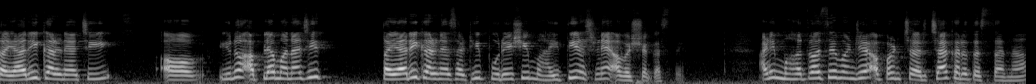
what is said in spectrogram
तयारी करण्याची यु नो आपल्या मनाची तयारी करण्यासाठी पुरेशी माहिती असणे आवश्यक असते. आणि महत्त्वाचे म्हणजे आपण चर्चा करत असताना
